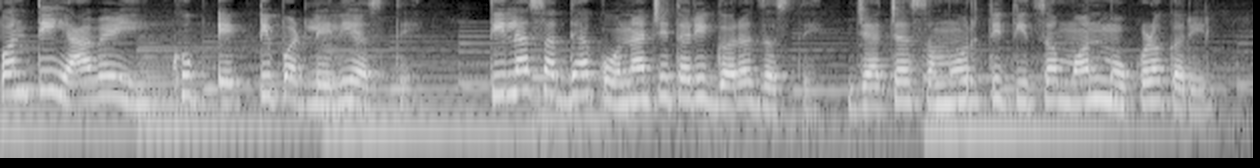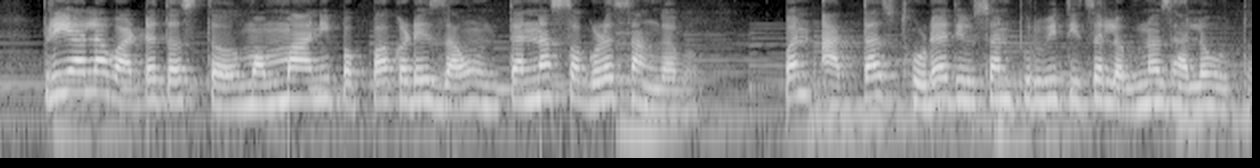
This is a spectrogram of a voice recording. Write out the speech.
पण ती यावेळी खूप एकटी पडलेली असते. तिला सध्या कोणाची तरी गरज असते ज्याच्या समोर ती तिचं मन मोकळं करेल. प्रियाला वाटत असतं मम्मा आणि पप्पाकडे जाऊन त्यांना सगळं सांगावं. पण आत्ताच थोड्या दिवसांपूर्वी तिचं लग्न झालं होतं.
